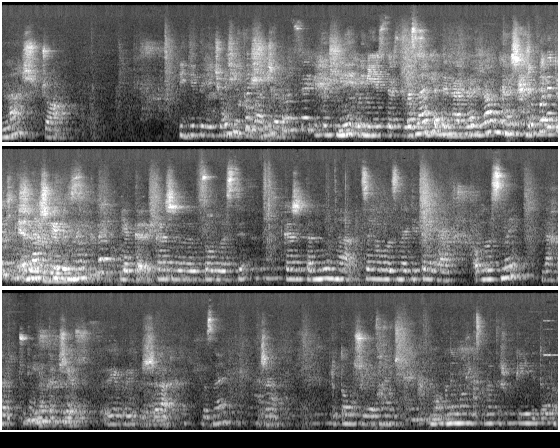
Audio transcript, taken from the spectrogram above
На що? І діти нічого не побачили. про це і пишіть у Міністерство ви знаєте, освіти на державне, каже, щоб вони трошки Наш керівник, як каже з області, каже, там ні на цей область на дітей на обласний на харчування. Так що Я приїхала. жах. Ви знаєте? Жах. При тому, що я знаю, що ну, вони можуть сказати, що в Києві дорого.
